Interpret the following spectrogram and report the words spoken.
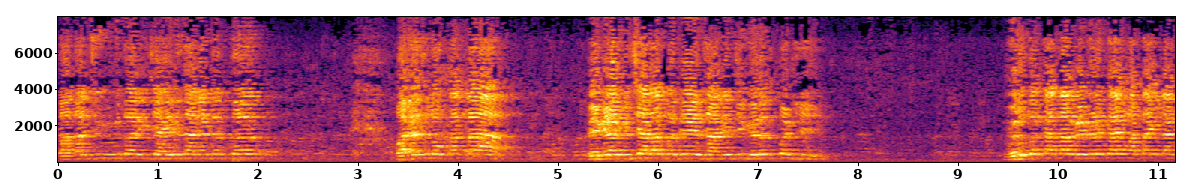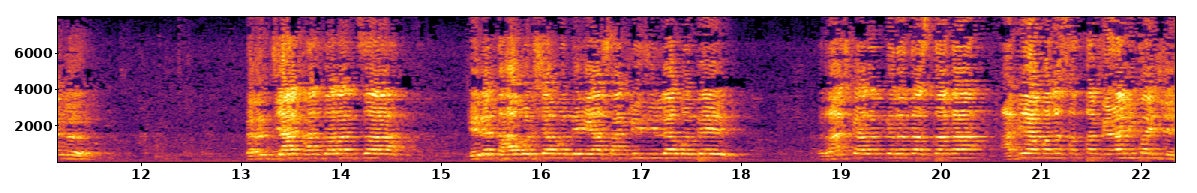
दादाची उमेदवारी जाहीर झाल्यानंतर बऱ्याच लोकांना वेगळ्या विचारामध्ये जाण्याची गरज पडली. विरोधकांना वेगळं काय वाटायला लागलं? कारण ज्या खासदारांचा गेल्या दहा वर्षामध्ये या सांगली जिल्ह्यामध्ये राजकारण करत असताना आधी आम्हाला सत्ता मिळाली पाहिजे.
